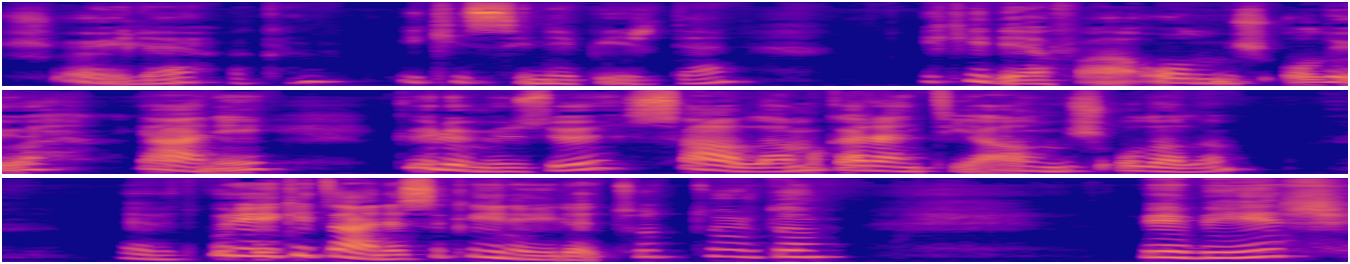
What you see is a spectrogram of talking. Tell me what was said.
şöyle bakın ikisini birden iki defa olmuş oluyor. Yani gülümüzü sağlam garantiye almış olalım. Evet buraya iki tane sık iğne ile tutturdum. Ve bir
